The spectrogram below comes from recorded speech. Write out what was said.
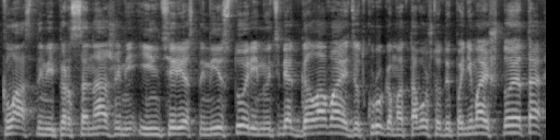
классными персонажами и интересными историями. У тебя голова идет кругом от того, что ты понимаешь, что это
